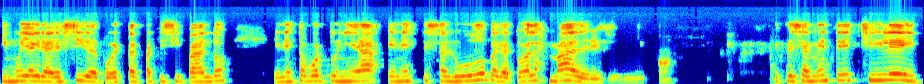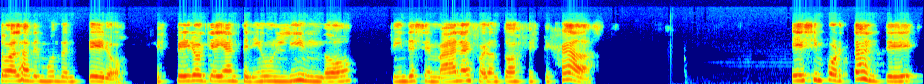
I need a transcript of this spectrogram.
y muy agradecida de poder estar participando en esta oportunidad, en este saludo para todas las madres, especialmente de Chile y todas las del mundo entero. Espero que hayan tenido un lindo fin de semana y fueron todas festejadas. Es importante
